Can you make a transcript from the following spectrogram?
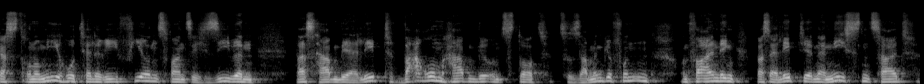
Gastronomie, Hotellerie 24-7. Was haben wir erlebt? Warum haben wir uns dort zusammengefunden? Und vor allen Dingen, was erlebt ihr in der nächsten Zeit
